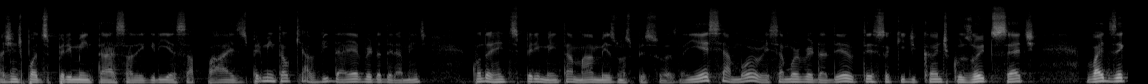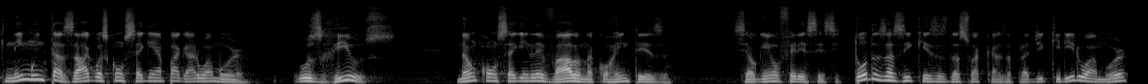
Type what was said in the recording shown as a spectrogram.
a gente pode experimentar essa alegria, essa paz, experimentar o que a vida é verdadeiramente, quando a gente experimenta amar mesmo as pessoas. né? E esse amor, esse amor verdadeiro, o texto aqui de Cânticos 8, 7, vai dizer que nem muitas águas conseguem apagar o amor. Os rios não conseguem levá-lo na correnteza. Se alguém oferecesse todas as riquezas da sua casa para adquirir o amor,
